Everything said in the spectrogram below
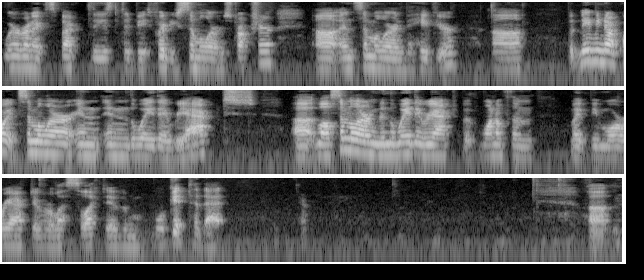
we're going to expect these to be pretty similar in structure uh, and similar in behavior, uh, but maybe not quite similar in, in the way they react. Uh, well, similar in the way they react, but one of them might be more reactive or less selective, and we'll get to that. Um,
